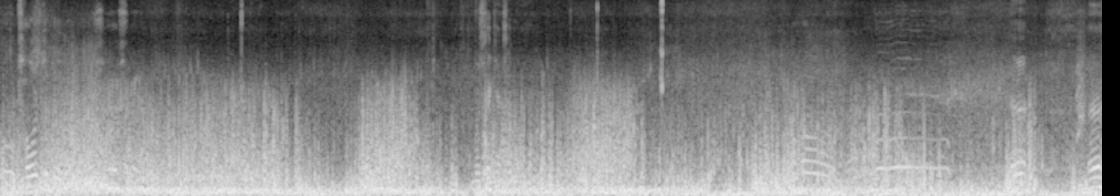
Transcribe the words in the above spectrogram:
어, 저울도도 슈글슈글 물색 괜찮네 어, 예, 예.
